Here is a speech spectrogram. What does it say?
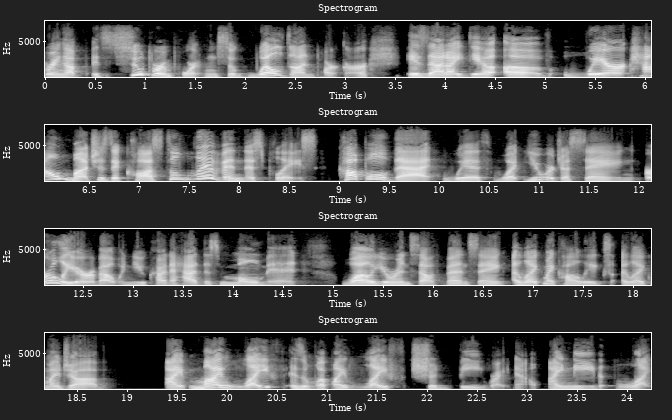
bring up is super important. So well done, Parker, is that idea of where, how much does it cost to live in this place? Couple that with what you were just saying earlier about when you kind of had this moment while you were in South Bend saying, I like my colleagues, I like my job, I my life isn't what my life should be right now. I need life.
